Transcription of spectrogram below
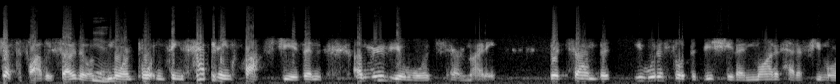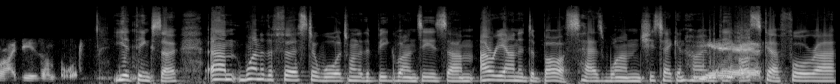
justifiably so. There were yeah. more important things happening last year than a movie awards ceremony. But um, but you would have thought that this year they might have had a few more ideas on board. You'd think so. Um, one of the first awards, one of the big ones, is um, Ariana DeBose has won. She's taken home yeah. the Oscar for uh,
